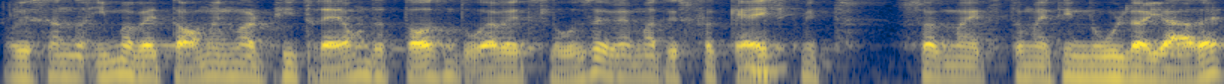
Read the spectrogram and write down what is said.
aber es sind noch immer bei Daumen mal Pi 300.000 Arbeitslose. Wenn man das vergleicht mit, sagen wir jetzt einmal die Nullerjahre,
